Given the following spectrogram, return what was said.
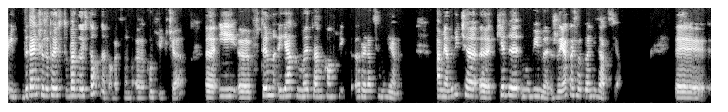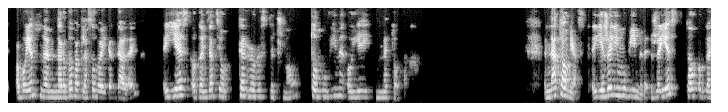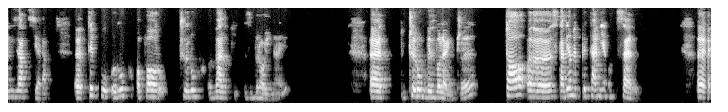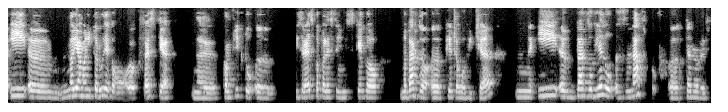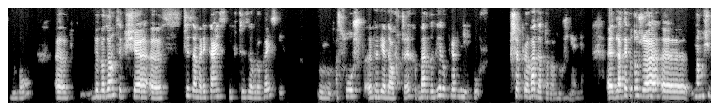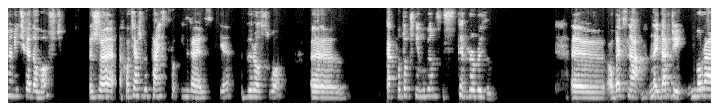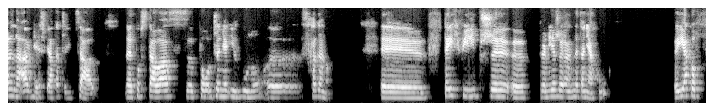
i wydaje mi się, że to jest bardzo istotne w obecnym e, konflikcie e, i e, w tym, jak my ten konflikt relacjonujemy. A mianowicie, kiedy mówimy, że jakaś organizacja, obojętne narodowa, klasowa i tak dalej, jest organizacją terrorystyczną, to mówimy o jej metodach. Natomiast jeżeli mówimy, że jest to organizacja typu ruch oporu czy ruch walki zbrojnej, e, czy ruch wyzwoleńczy, to e, stawiamy pytanie o cel. E, I e, no ja monitoruję tą e, kwestię e, konfliktu e, izraelsko-palestyńskiego no bardzo e, pieczołowicie Mm, i e, bardzo wielu znawców e, terroryzmu, e, wywodzących się e, z, czy z amerykańskich, czy z europejskich mm, służb wywiadowczych, bardzo wielu prawników przeprowadza to rozróżnienie. E, Dlatego, że e, no, musimy mieć świadomość, że chociażby państwo izraelskie wyrosło, e, tak potocznie mówiąc, z terroryzmu. E, Obecna, najbardziej moralna armia świata, czyli CAL, e, powstała z połączenia Irgunu e, z Haganą. E, W tej chwili przy e, premierze Netanyahu, e, jako w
